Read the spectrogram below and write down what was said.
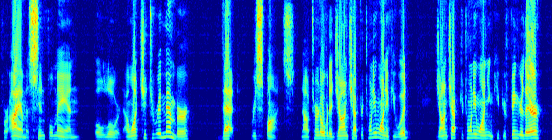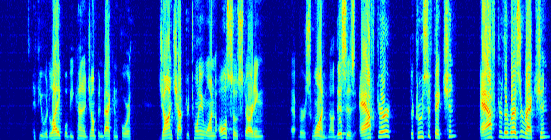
for I am a sinful man, O Lord. I want you to remember that response. Now turn over to John chapter 21, if you would. John chapter 21, you can keep your finger there. If you would like, we'll be kind of jumping back and forth. John chapter 21, also starting at verse 1. Now, this is after the crucifixion, after the resurrection,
